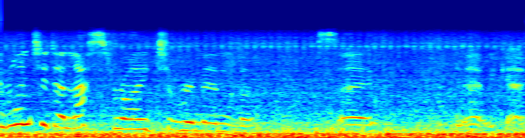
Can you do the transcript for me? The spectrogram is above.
I wanted a last ride to remember. So there we go.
